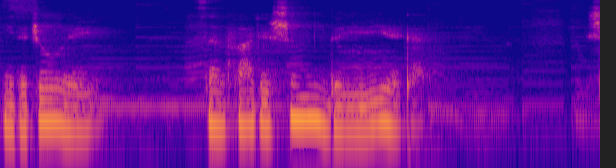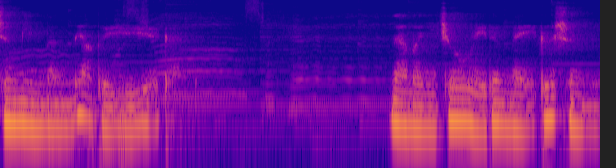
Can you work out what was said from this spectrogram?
你的周围散发着生命的愉悦感，生命能量的愉悦感，那么你周围的每个生命。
